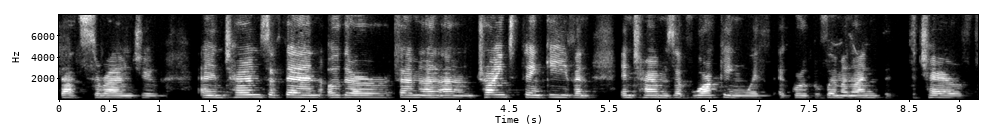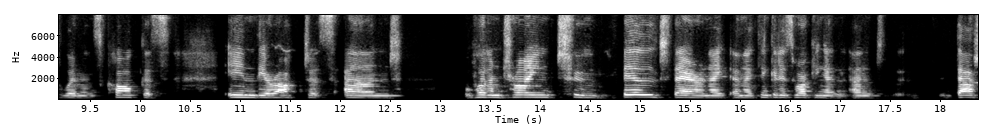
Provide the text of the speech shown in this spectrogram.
that surround you in terms of then other feminine, I'm trying to think even in terms of working with a group of women. I'm the, the chair of the Women's Caucus in the Oireachtas, and what I'm trying to build there, and I and I think it is working, and, and that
